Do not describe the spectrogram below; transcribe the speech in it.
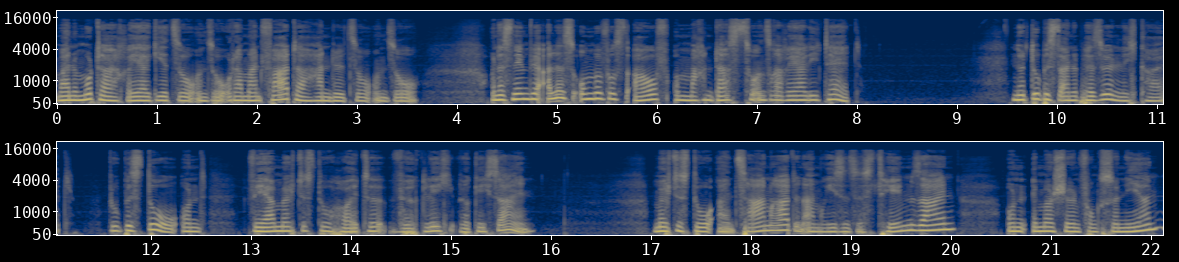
meine Mutter reagiert so und so oder mein Vater handelt so und so. Und das nehmen wir alles unbewusst auf und machen das zu unserer Realität. Nur du bist eine Persönlichkeit. Du bist du. Und wer möchtest du heute wirklich, wirklich sein? Möchtest du ein Zahnrad in einem Riesensystem sein und immer schön funktionieren?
